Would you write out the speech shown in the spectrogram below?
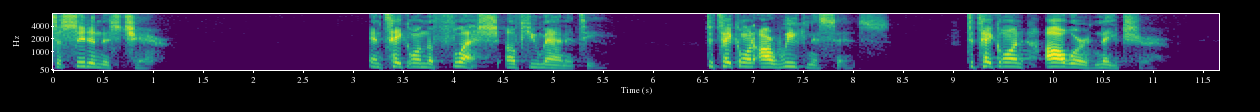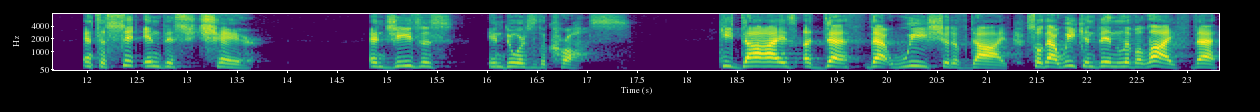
to sit in this chair and take on the flesh of humanity, to take on our weaknesses, to take on our nature, and to sit in this chair. And Jesus endures the cross. He dies a death that we should have died so that we can then live a life that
